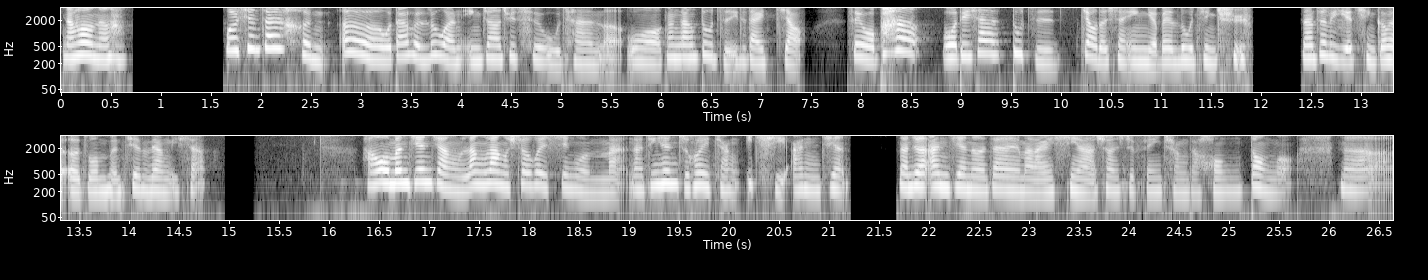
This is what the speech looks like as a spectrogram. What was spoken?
然后呢，我现在很饿，我待会录完音就要去吃午餐了。我刚刚肚子一直在叫，所以我怕我等一下肚子叫的声音也被录进去。那这里也请各位耳朵们见谅一下。好，我们今天讲浪浪社会新闻嘛。那今天只会讲一起案件。那这个案件呢，在马来西亚算是非常的轰动哦。那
